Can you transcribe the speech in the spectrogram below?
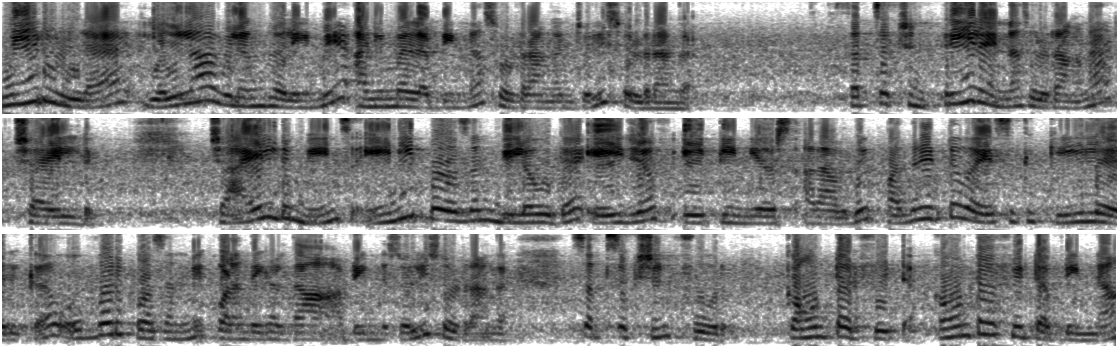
உயிருள்ள எல்லா விலங்குகளையுமே அனிமல் அப்படின்னு சொல்கிறாங்கன்னு சொல்லி சொல்கிறாங்க சப்செக்ஷன் த்ரீல என்ன சொல்கிறாங்கன்னா child child means any person below the age of eighteen years அதாவது பதினெட்டு வயசுக்கு கீழே இருக்க ஒவ்வொரு பர்சனுமே குழந்தைகள் தான் அப்படின்னு சொல்லி சொல்கிறாங்க சப்செக்ஷன் ஃபோர் கவுண்டர் ஃபிட் கவுண்டர் ஃபிட் அப்படின்னா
